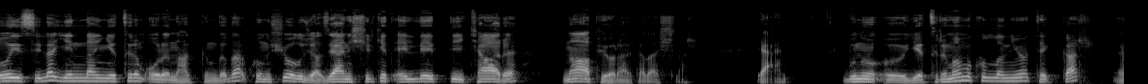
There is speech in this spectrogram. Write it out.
Dolayısıyla yeniden yatırım oranı hakkında da konuşuyor olacağız. Yani şirket elde ettiği karı ne yapıyor arkadaşlar? Yani bunu e, yatırıma mı kullanıyor tekrar? E,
